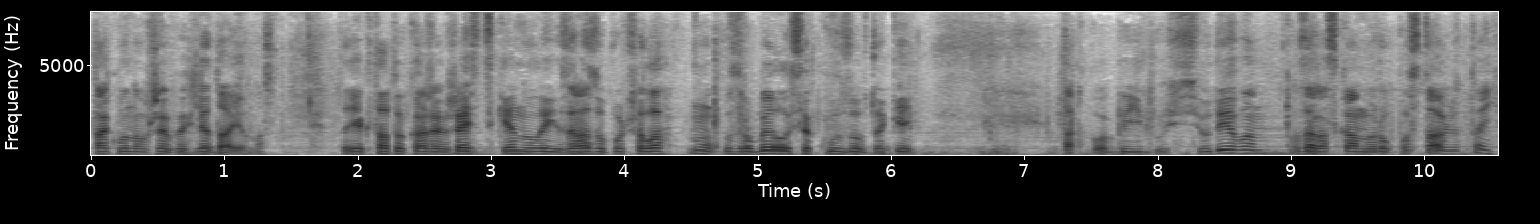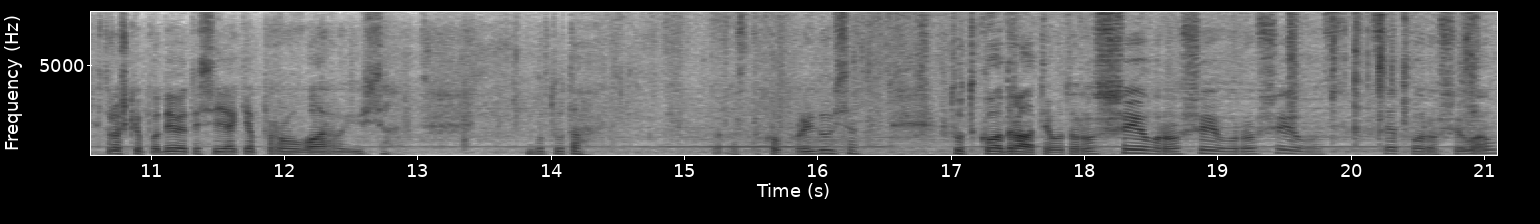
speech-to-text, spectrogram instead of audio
Так воно вже виглядає в нас. Та як тато каже, жесть скинули і зразу почала, ну, зробилося кузов такий. Так, обійду сюди вам. Зараз камеру поставлю та й трошки подивитися, як я проварююся. Бо тут зараз тако пройдуся. Тут квадрати от розшив, розшив, розшив, ось це порошивав.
